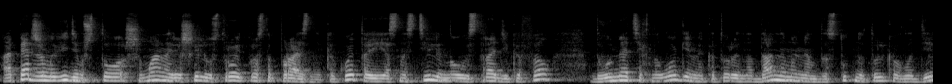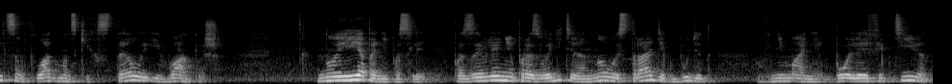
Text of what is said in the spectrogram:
Опять же мы видим, что Shimano решили устроить просто праздник какой-то и оснастили новый Stradic FL двумя технологиями, которые на данный момент доступны только владельцам флагманских Stella и Vanquish. Но и это не последнее. По заявлению производителя, новый страдик будет, внимание, более эффективен,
